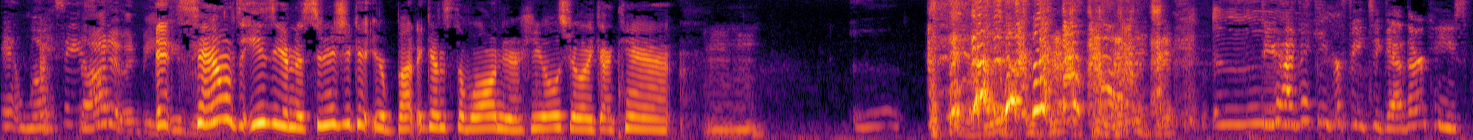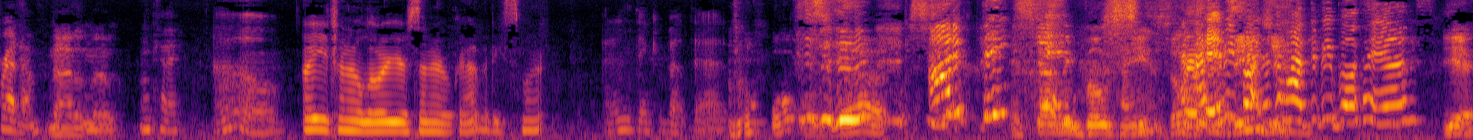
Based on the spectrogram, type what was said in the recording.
it I looks easy. thought it would be. It easy. sounds easy, and as soon as you get your butt against the wall and your heels, you're like, I can't. Mm-hmm. Do you have to keep your feet together? Can you spread them? Nah, it doesn't matter. Okay. Oh, Oh, you're trying to lower your center of gravity. Smart. I didn't think about that. Whoa, yeah. I'm It's gotta be thinking. both She's hands. so Her does it have to be both hands? Yeah.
